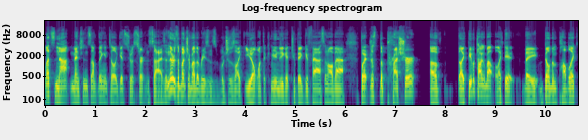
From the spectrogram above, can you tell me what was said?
let's not mention something until it gets to a certain size. And there's a bunch of other reasons, which is like you don't want the community to get too big too fast and all that. But just the pressure of like people talk about like they they build in public.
